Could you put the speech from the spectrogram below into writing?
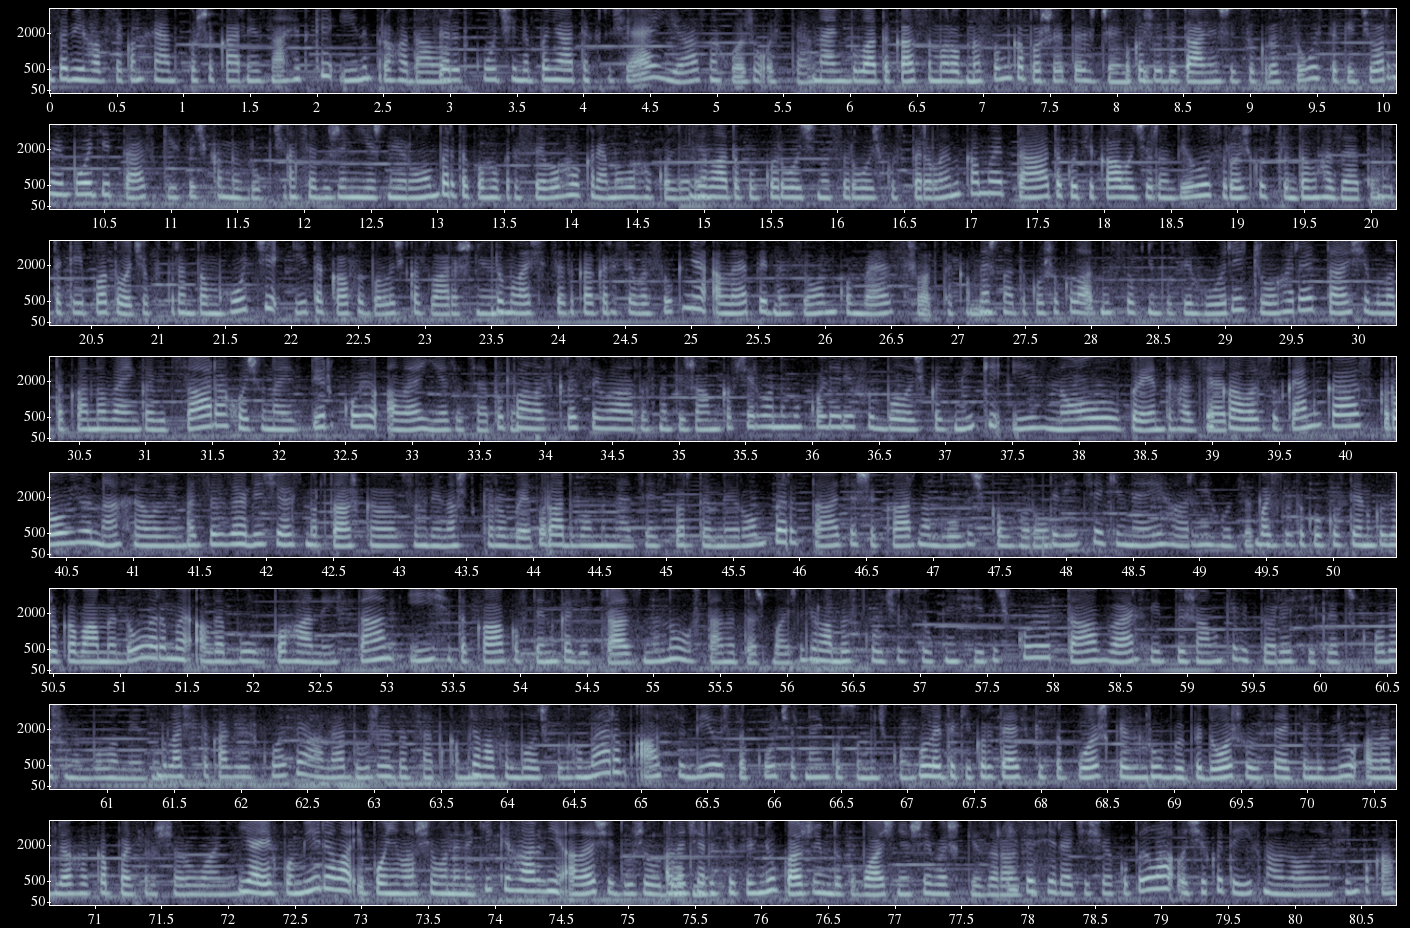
Забігав в секонд-хенд по шикарні знахідки і не прогадала. Серед кучі непонятних речей я знаходжу ось це. Навіть була така саморобна сумка пошита з джинсів. Покажу детальніше цю красу. Ось такий чорний боді та з кісточками в рубчик. А це дуже ніжний ромбер такого красивого кремового кольору. Взяла таку вкорочену сорочку з перлинками та таку цікаву чорно-білу сорочку з принтом газети. Був такий платочок з принтом Гуччі і така футболочка з баришнею. Думала, що це така красива сукня, але під низом комбез з шортиками. Знайшла таку шоколадну сукню по фігурі, джогери, та ще була така новенька від Зара, хоч вона і збіркою, але є зацепки. Попалась красива атласна піжамка в червоному кольорі, футболочка з Мікі і знову принт газет. Цікава сукенка з кров'ю на Хеллоуін. А це взагалі щось морташка. Взагалі на що таке робити. Порадував мене цей спортивний ромпер та ця шикарна блузочка вгору. Дивіться, які в неї гарні гудзики. Бачили таку ковтинку з рукавами доларами, але був поганий стан. І ще така ковтинка зі стразами. Ну, стану теж бачите. Взяла безкучу сукню сіточкою та верх від піжамки Victoria's Secret. Шкода, що не було низу. Була ще така з віскози, але дуже зацепками. Взяла футболочку з гомером, а собі ось таку чорненьку сумочку. Були такі крутецькі сапожки з грубою підошвою, все як я люблю, але бляха капець розчарування. Я їх поміряла і поняла, що вони не тільки гарні, але ще й дуже удобні. Але через цю фігню кажу їм до побачення, ще й важкі зараз. І це всі речі, що я купила. Очікуйте їх на оновлення. Всім пока.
